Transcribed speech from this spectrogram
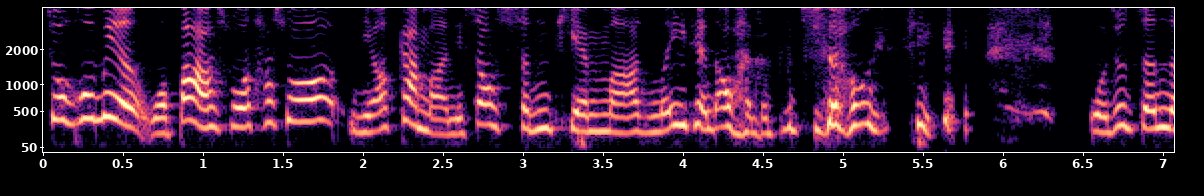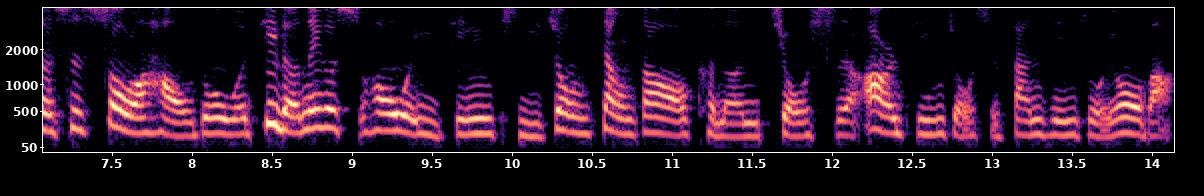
就后面我爸说，他说你要干嘛？你是要升天吗？怎么一天到晚都不吃东西？我就真的是瘦了好多。我记得那个时候我已经体重降到可能九十二斤、九十三斤左右吧。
